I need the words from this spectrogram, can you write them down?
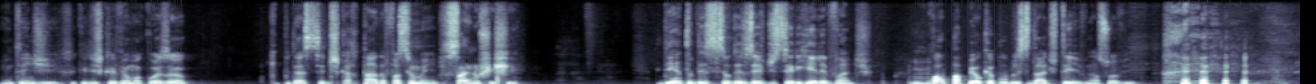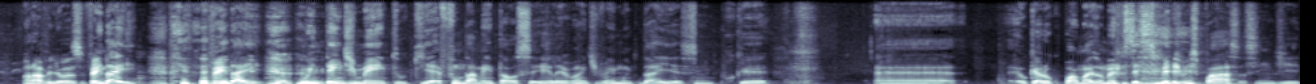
Entendi. Você queria escrever uma coisa que pudesse ser descartada facilmente. Sai no xixi. Dentro desse seu desejo de ser irrelevante, qual o papel que a publicidade teve na sua vida? Maravilhoso. Vem daí. Vem daí. O entendimento que é fundamental ser relevante vem muito daí, assim, porque é, eu quero ocupar mais ou menos esse mesmo espaço, assim, de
